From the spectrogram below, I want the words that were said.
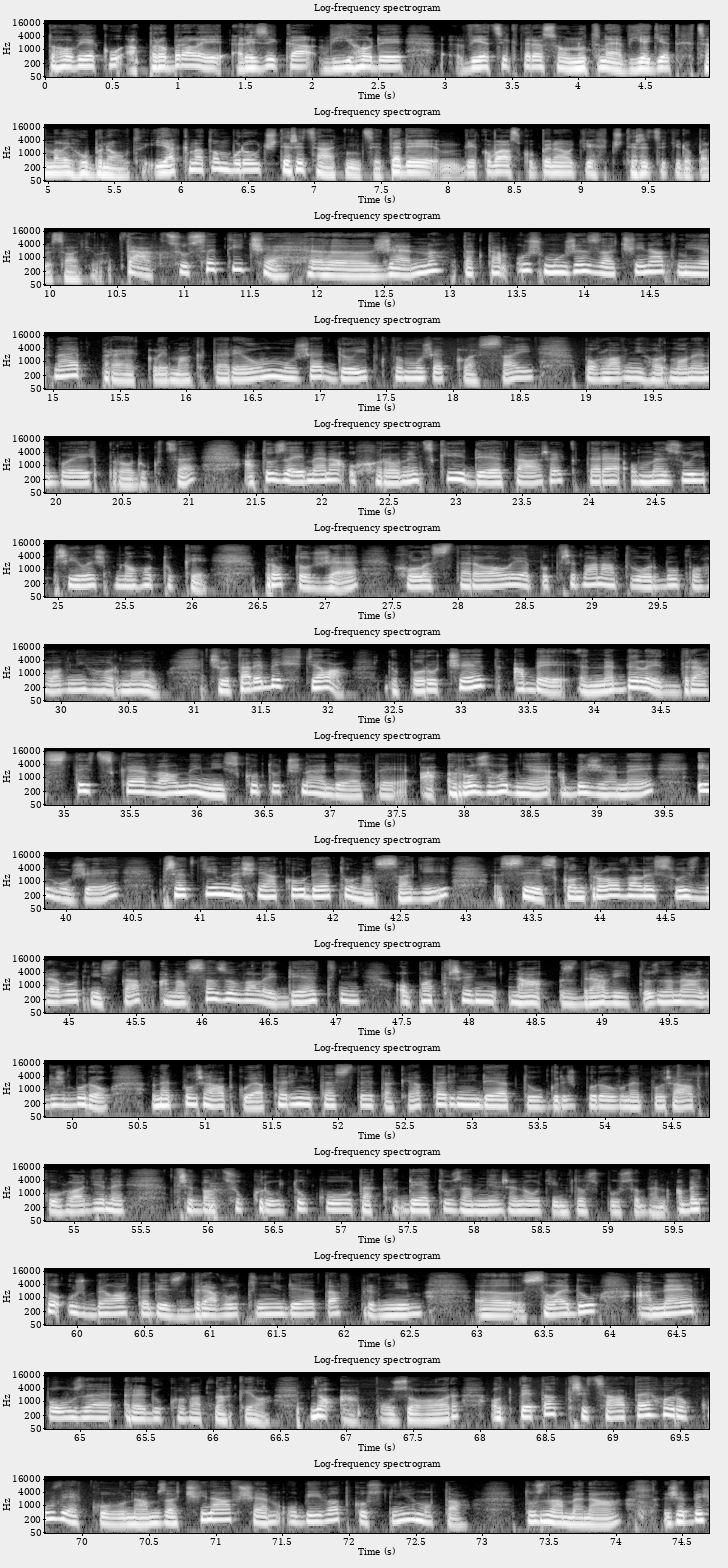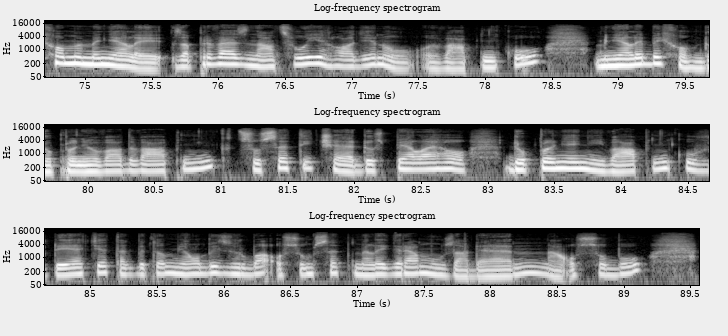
toho věku a probrali rizika, výhody, věci, které jsou nutné vědět, chceme-li hubnout. Jak na tom budou čtyřicátníci, tedy věková skupina od těch 40 do 50 let? Tak, co se týče e, žen, tak tam už může začínat mírné preklimakterium, může dojít k tomu, tomu, že klesají pohlavní hormony nebo jejich produkce. A to zejména u chronických dietářek, které omezují příliš mnoho tuky, protože cholesterol je potřeba na tvorbu pohlavních hormonů. Čili tady bych chtěla doporučit, aby nebyly drastické, velmi nízkotučné diety a rozhodně, aby ženy i muži předtím, než nějakou dietu nasadí, si zkontrolovali svůj zdravotní stav a nasazovali dietní opatření na zdraví. To znamená, když budou v nepořádku jaterní testy, tak jaterní dietu, když budou v nepořádku hladiny třeba cukru, tuku, tak dietu zaměřenou tímto způsobem. Aby to už byla tedy zdravotní dieta v prvním e, sledu a ne pouze redukovat na kila. No a pozor, od 35. roku věku nám začíná všem ubývat kostní hmota. To znamená, že bychom měli za prvé znát svoji hladinu vápníku, měli bychom doplňovat vápník. Co se týče dospělého doplnění vápníku v dietě, tak by to mělo být zhruba 800 mg za den na osobu.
